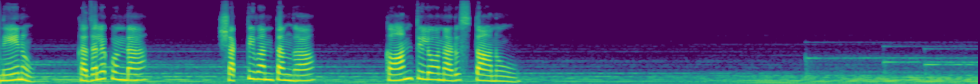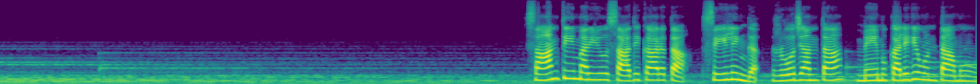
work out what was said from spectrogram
నేను కదలకుండా శక్తివంతంగా కాంతిలో నడుస్తాను. శాంతి మరియు సాధికారత ఫీలింగ్ రోజంతా మేము కలిగి ఉంటాము.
